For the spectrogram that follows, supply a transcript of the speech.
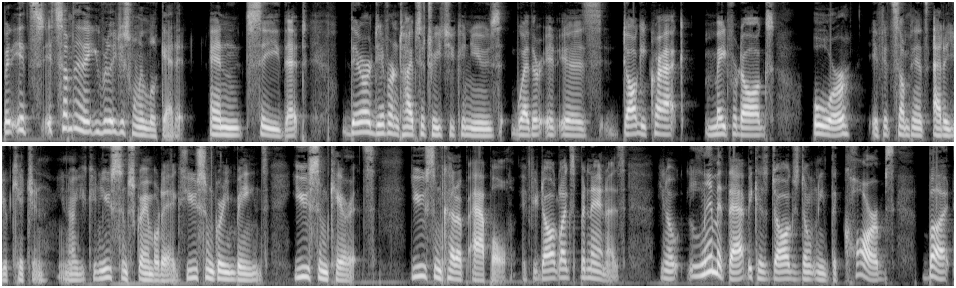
But it's it's something that you really just want to look at it and see that there are different types of treats you can use, whether it is doggy crack made for dogs or if it's something that's out of your kitchen. You know, you can use some scrambled eggs, use some green beans, use some carrots, use some cut up apple. If your dog likes bananas, you know, limit that because dogs don't need the carbs, but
